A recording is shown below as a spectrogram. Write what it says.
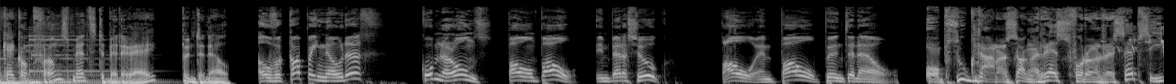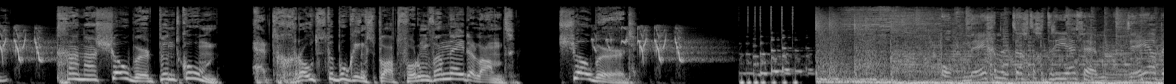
Kijk op fransmetdebedderij.nl Overkapping nodig? Kom naar ons, Paul en Paul in Bergse Hoek. Paul en Paul.nl Op zoek naar een zangeres voor een receptie? Ga naar showbird.com. Het grootste boekingsplatform van Nederland. Showbird. Op 89.3 FM, DAB+,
